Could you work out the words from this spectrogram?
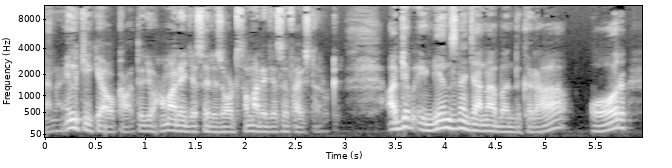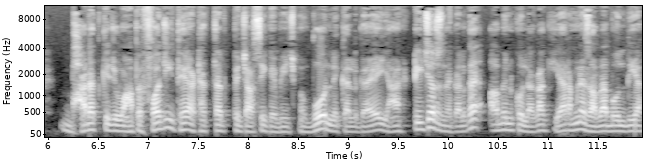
है ना? इनकी क्या औकात है जो हमारे जैसे रिजॉर्ट हमारे जैसे फाइव स्टार होटल अब जब इंडियंस ने जाना बंद करा और भारत के जो वहाँ पे फौजी थे, अठहत्तर, पिचासी के बीच में, वो निकल गए, यहाँ टीचर्स निकल गए। अब इनको लगा कि यार हमने ज़्यादा बोल दिया।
